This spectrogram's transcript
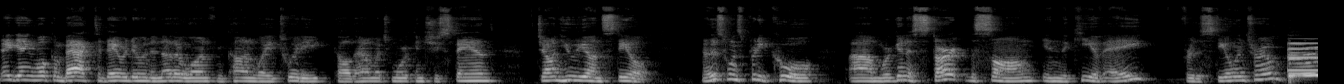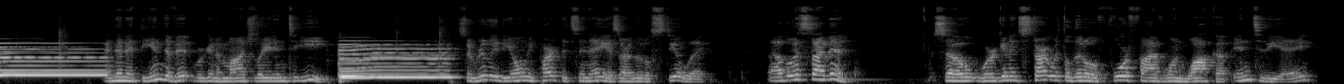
Hey gang, welcome back. Today we're doing another one from Conway Twitty called How Much More Can She Stand? John Hughey on steel. Now this one's pretty cool. Um, we're gonna start the song in the key of A for the steel intro. And then at the end of it, we're gonna modulate into E. So really the only part that's in A is our little steel lick. Uh, but let's dive in. So we're gonna start with a little 4-5-1 walk up into the A.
